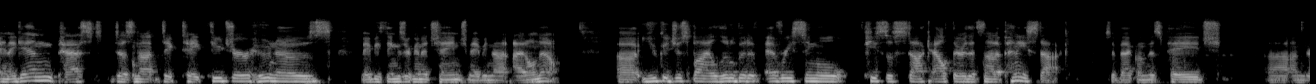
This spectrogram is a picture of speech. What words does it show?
And again, past does not dictate future. Who knows? Maybe things are going to change, maybe not. I don't know. Uh, you could just buy a little bit of every single piece of stock out there that's not a penny stock. So back on this page, uh, under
